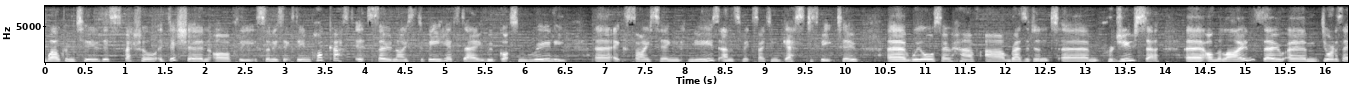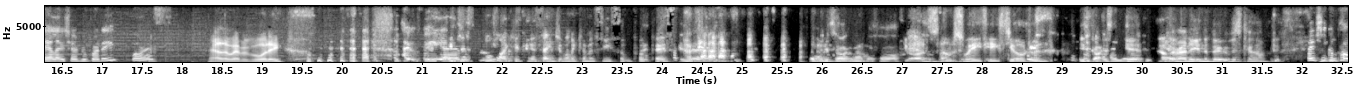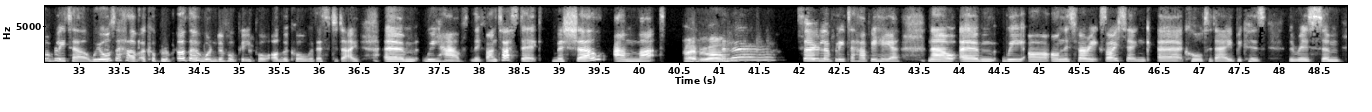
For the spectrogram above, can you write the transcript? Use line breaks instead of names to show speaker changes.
and welcome to this special edition of the Sunny 16 podcast. It's so nice to be here today. We've got some really uh, exciting news and some exciting guests to speak to. Uh, we also have our resident um, producer uh, on the line. So, um, do you want to say hello to everybody, Boris?
Hello, everybody.
Hopefully, um,
It just feels like you're going to say, "Do you want to come and see some puppies?"
Yeah. what were we talking about before?
You are some sweeties, children.
He's got his kit
it.
at ready in the boot of his car.
as you can probably tell, we also have a couple of other wonderful people on the call with us today. Um, we have the fantastic Michelle and Matt
Hi, everyone.
Hello.
So lovely to have you here. Now, um, we are on this very exciting uh, call today because there is some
